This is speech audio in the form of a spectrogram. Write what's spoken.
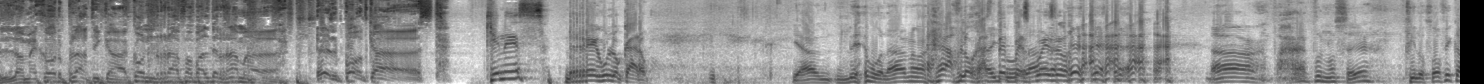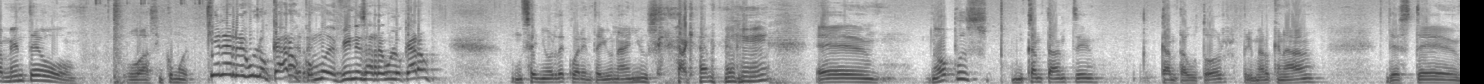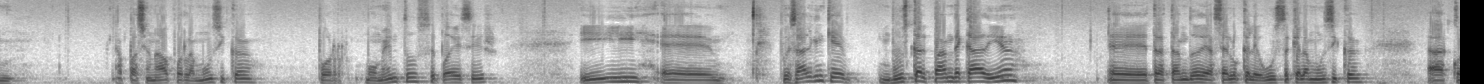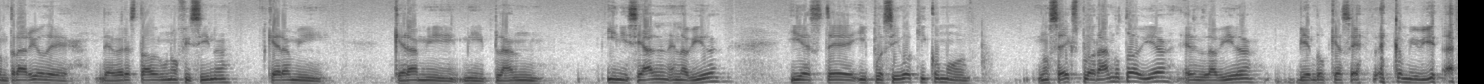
La mejor plática con Rafa Valderrama, el podcast. ¿Quién es Regulo Caro? Ya de volada, ¿no? Aflojaste volada. pescuezo. ah, ah, pues no sé, filosóficamente o, o así como ¿Quién es Regulo Caro? ¿Cómo defines a Regulo Caro? un señor de 41 años. acá. Eh, no, pues un cantante, cantautor, primero que nada, de este apasionado por la música, por momentos, se puede decir. Y eh, pues alguien que busca el pan de cada día, eh, tratando de hacer lo que le gusta, que es la música, a contrario de, de haber estado en una oficina, que era mi, que era mi, mi plan inicial en la vida. Y, este, y pues sigo aquí como, no sé, explorando todavía en la vida, viendo qué hacer con mi vida.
